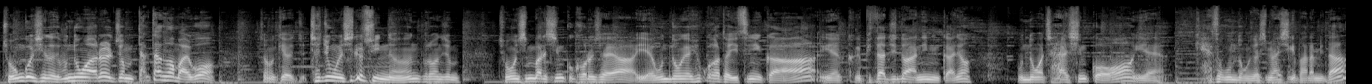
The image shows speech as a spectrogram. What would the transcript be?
좋은 걸 신어서 운동화를 좀 딱딱한 거 말고 좀 이렇게 체중을 실을 수 있는 그런 좀 좋은 신발을 신고 걸으셔야 예, 운동에 효과가 더 있으니까 예, 그 비싸지도 아니니까요. 운동화 잘 신고 예, 계속 운동 열심히 하시기 바랍니다.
